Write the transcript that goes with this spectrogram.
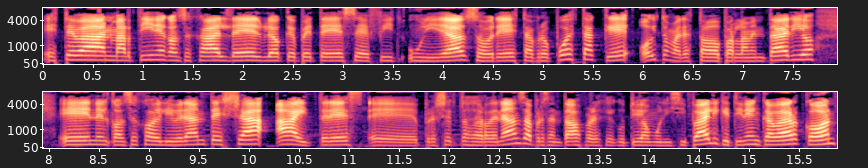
Esteban Martínez, concejal del bloque PTS FIT Unidad, sobre esta propuesta que hoy tomará estado parlamentario. En el Consejo Deliberante ya hay tres eh, proyectos de ordenanza presentados por el Ejecutivo Municipal y que tienen que ver con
